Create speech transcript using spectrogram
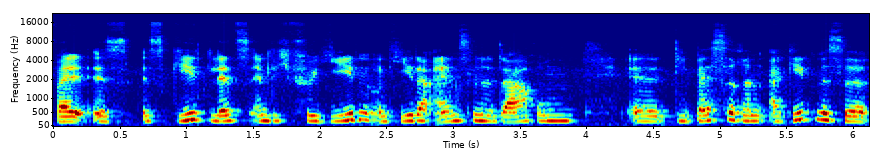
weil es, es geht letztendlich für jeden und jede Einzelne darum, die besseren Ergebnisse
